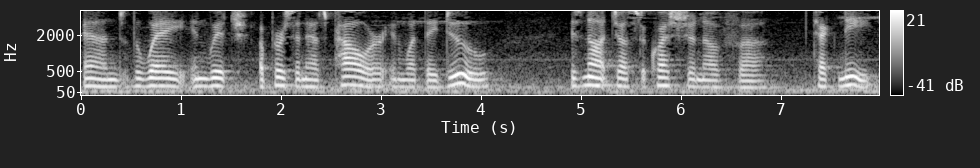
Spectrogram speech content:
And the way in which a person has power in what they do is not just a question of uh, technique,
